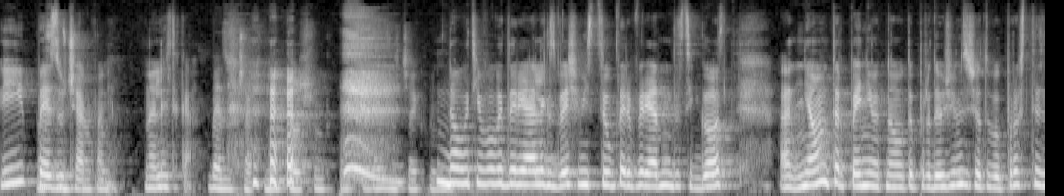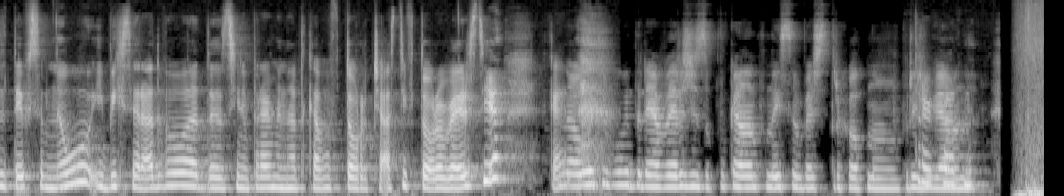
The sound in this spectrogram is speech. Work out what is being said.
И без очакване. Нали така? Без очакване, точно така. Без очакване. Много ти благодаря, Алекс. Беше ми супер приятно да си гост. А, нямам търпение отново да продължим, защото въпросите за теб са много и бих се радвала да си направим една такава втора част и втора версия. Така. Много ти благодаря, Вержи, за поканата. Наистина беше страхотно преживяване. Страхотно.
